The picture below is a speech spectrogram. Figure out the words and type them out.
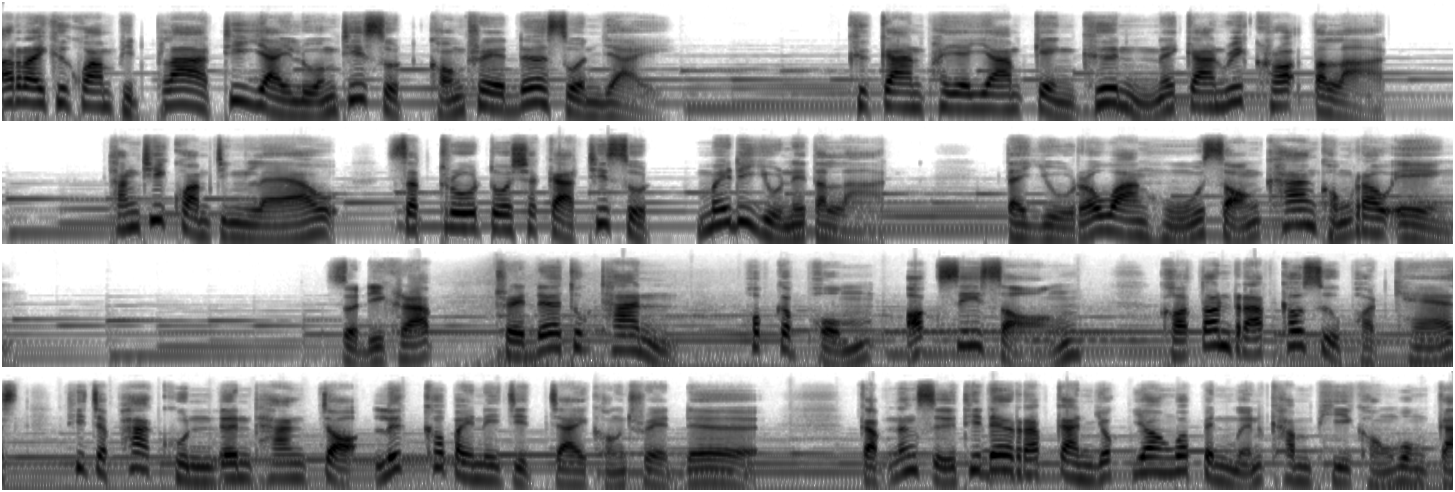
อะไรคือความผิดพลาดที่ใหญ่หลวงที่สุดของเทรดเดอร์ส่วนใหญ่ คือการพยายามเก่งขึ้นในการวิเคราะห์ตลาด ทั้งที่ความจริงแล้วศัตรูตัวฉกาจที่สุดไม่ได้อยู่ในตลาด แต่อยู่ระหว่างหูสองข้างของเราเอง สวัสดีครับเทรดเดอร์ทุกท่าน พบกับผมออกซี่2ขอต้อนรับเข้าสู่พอดแคสต์ที่จะพาคุณเดินทางเจาะลึกเข้าไปในจิตใจของเทรดเดอร์กับหนังสือที่ได้รับการยกย่องว่าเป็นเหมือนคัมภีร์ของวงก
